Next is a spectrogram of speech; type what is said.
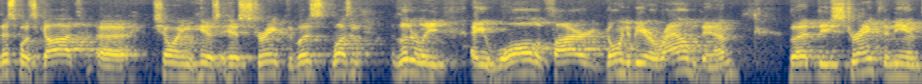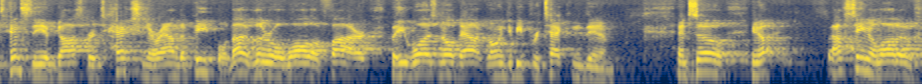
this was God uh, showing his, his strength. It was, wasn't literally a wall of fire going to be around them, but the strength and the intensity of God's protection around the people. Not a literal wall of fire, but he was no doubt going to be protecting them. And so, you know, I've seen a lot of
